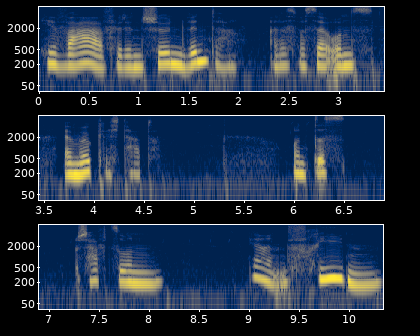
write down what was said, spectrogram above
hier war, für den schönen Winter, alles, was er uns ermöglicht hat. Und das schafft so einen, ja, einen Frieden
